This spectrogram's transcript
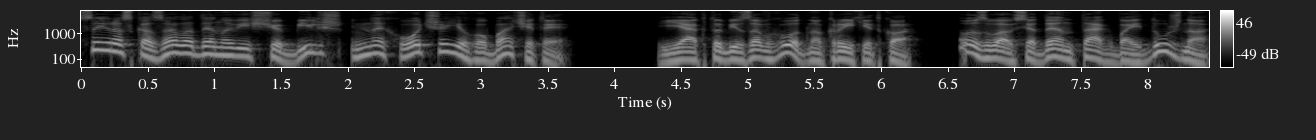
Сейра сказала Денові, що більш не хоче його бачити. Як тобі завгодно, крихітко, озвався Ден так байдужно,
